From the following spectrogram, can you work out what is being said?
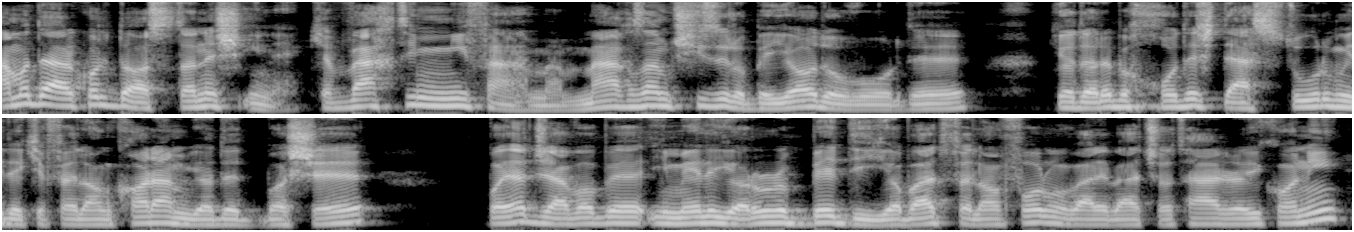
اما در کل داستانش اینه که وقتی می‌فهمم مغزم چیزی رو به یاد آورده یا داره به خودش دستور میده که فلان کارم یادت باشه باید جواب ایمیل یارو رو بدی یا باید فلان فرم رو برای بچه ها طراحی کنی.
